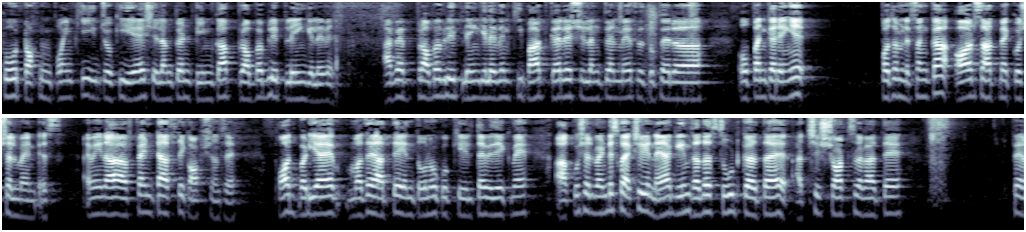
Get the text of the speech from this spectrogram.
फोर टॉकिंग पॉइंट की जो कि है श्रीलंकन टीम का प्रॉबेबली प्लेइंग इलेवन अगर प्रॉबेबली प्लेइंग इलेवन की बात कर रहे श्रीलंकन में फिर तो फिर ओपन करेंगे प्रथम निशंका और साथ में Kusal Mendis I mean fantastic option है। बहुत बढ़िया है, मज़े आते हैं इन दोनों को खेलते हुए देख में कुशल मेंडिस को एक्चुअली नया गेम ज़्यादा सूट करता है, अच्छे शॉट्स लगाते हैं। फिर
